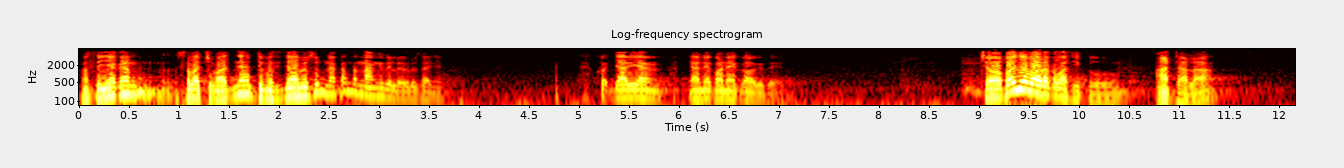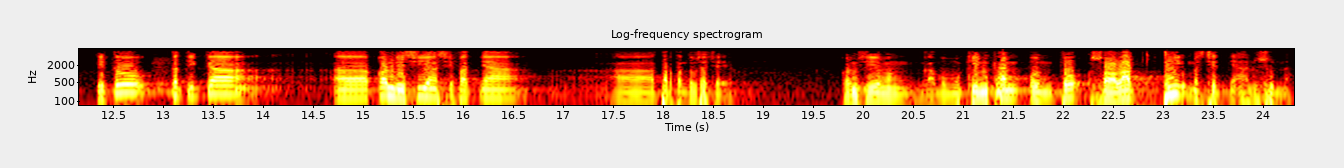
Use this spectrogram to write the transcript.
Maksudnya kan sholat Jumatnya di masjidnya Sunnah kan tenang gitu loh urusannya. Kok cari yang yang neko-neko gitu ya. Jawabannya barakallahu fikum adalah itu ketika uh, kondisi yang sifatnya uh, tertentu saja ya kondisi memang nggak memungkinkan untuk sholat di masjidnya ahlu sunnah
